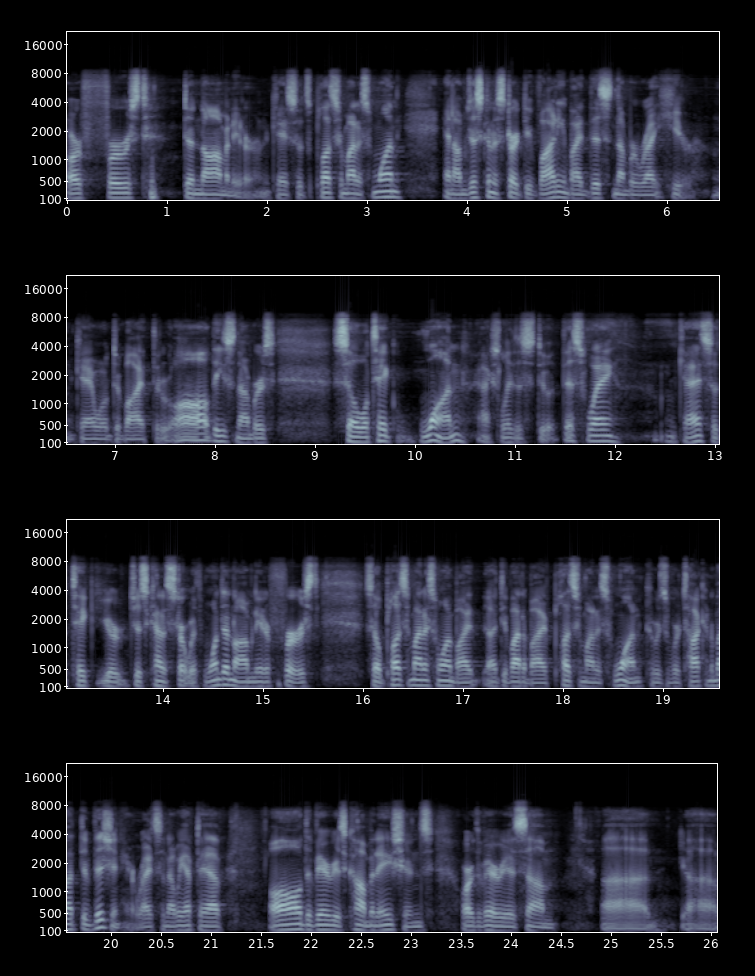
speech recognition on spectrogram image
our first denominator. Okay, so it's plus or minus 1, and I'm just going to start dividing by this number right here. Okay, we'll divide through all these numbers. So we'll take 1, actually let's do it this way. Okay, so take your, just kind of start with one denominator first. So plus or minus 1 by uh, divided by plus or minus 1, because we're talking about division here, right? So now we have to have all the various combinations or the various um, uh, uh,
